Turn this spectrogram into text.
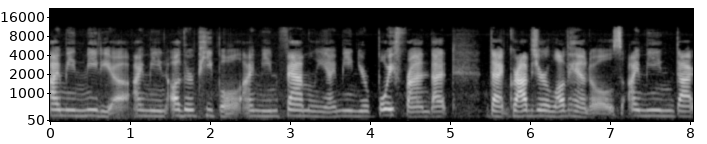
I mean media, I mean other people, I mean family, I mean your boyfriend that that grabs your love handles. I mean, that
